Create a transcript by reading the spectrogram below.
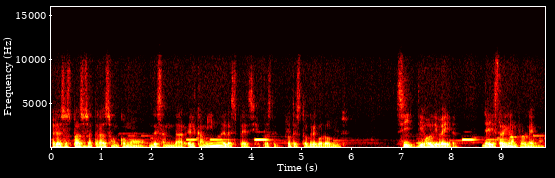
Pero esos pasos atrás son como desandar el camino de la especie, protestó Gregorovius. Sí, dijo Oliveira, y ahí está el gran problema,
